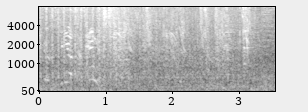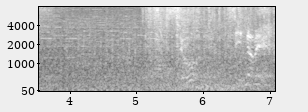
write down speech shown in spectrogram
そう死んだめ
